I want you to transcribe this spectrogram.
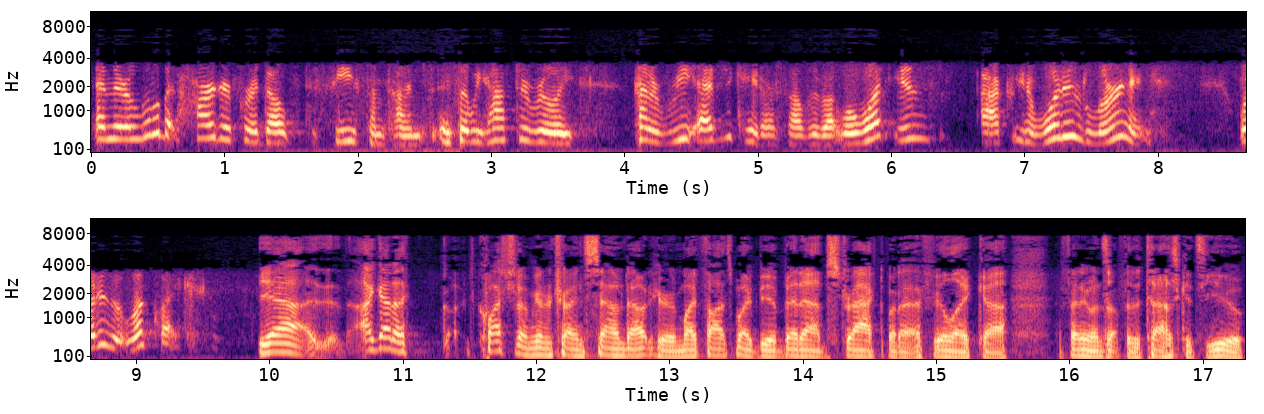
And they're a little bit harder for adults to see sometimes. And so we have to really kind of re-educate ourselves about, well, what is, you know, what is learning? What does it look like? Yeah, I got a question I'm going to try and sound out here, and my thoughts might be a bit abstract, but I feel like uh, if anyone's up for the task, it's you.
